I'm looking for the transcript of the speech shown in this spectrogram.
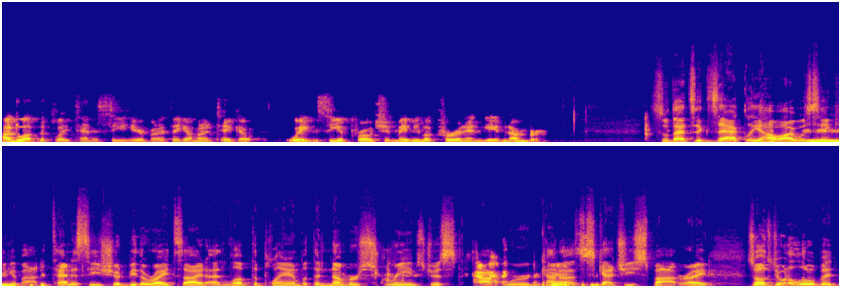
I'd love to play Tennessee here, but I think I'm going to take a wait and see approach and maybe look for an end game number. So that's exactly how I was thinking about it. Tennessee should be the right side. I'd love the plan, but the number screams just awkward, kind of sketchy spot, right? So I was doing a little bit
